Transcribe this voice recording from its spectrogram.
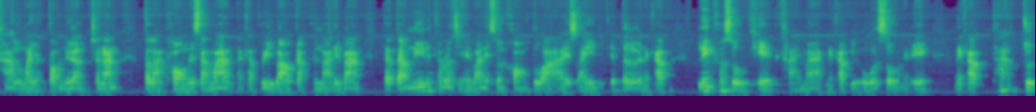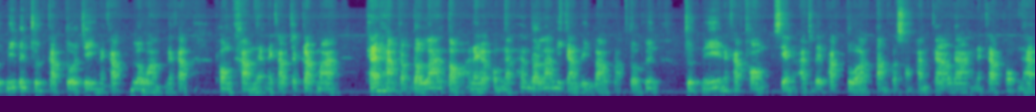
ค่าลงมาอย่างต่อเนื่อง ฉะนั้นตลาดทองเลยสามารถนะครับรีบาวกลับขึ้นมาได้บ้าง แต่ตอนนี้นะครับเราจะเห็นว่าในส่วนของตัว RSI indicator นะครับเร่งเข้าสู่เขตขายมากนะครับหรือ oversold นั่นเองนะครับถ้าจุดนี้เป็นจุดกลับตัวจริงนะครับระวังนะครับทองคำเนี่ยนะครับจะกลับมาแพ้ทางกับดอลลาร์ต่อนะครับผมนะถ้าดอลลาร์มีการรีบาวกลับตัวขึ้น จุดนี้นะครับทองเสี่ยงอาจจะไปพักตัวต่ำกว่า 2,009 ได้นะครับผมนะฮะ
